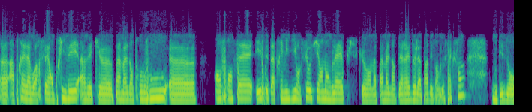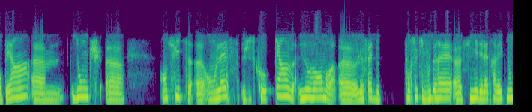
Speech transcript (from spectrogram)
euh, après l'avoir fait en privé avec euh, pas mal d'entre vous en français et cet après-midi, on le fait aussi en anglais puisqu'on a pas mal d'intérêt de la part des anglo-saxons ou des européens. donc, Ensuite, euh, on laisse jusqu'au 15 novembre euh, le fait de pour ceux qui voudraient signer des lettres avec nous,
